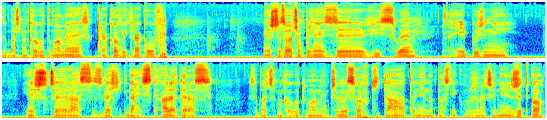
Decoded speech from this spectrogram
Zobaczmy kogo tu mamy. Krakowi Kraków. Jeszcze zobaczymy później z Wisły i później jeszcze raz z Lechii Gdańsk, ale teraz zobaczmy kogo tu mamy. Przemysław Kita, to nie napastnik, już raczej nie. Żydko,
